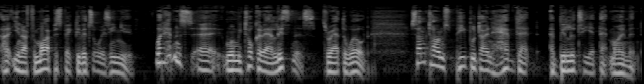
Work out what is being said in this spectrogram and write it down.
uh, you know, from my perspective, it's always in you. What happens uh, when we talk to our listeners throughout the world? Sometimes people don't have that ability at that moment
